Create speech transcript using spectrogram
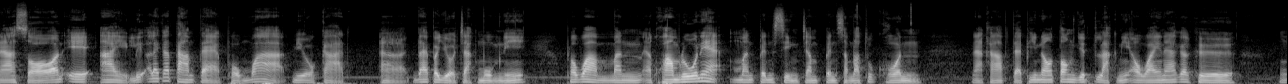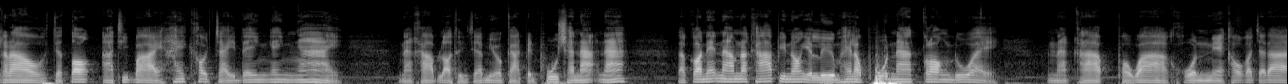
นะสอน AI หรืออะไรก็ตามแต่ผมว่ามีโอกาสได้ประโยชน์จากมุมนี้ เพราะว่ามันความรู้เนี่ยมันเป็นสิ่งจำเป็นสำหรับทุกคนนะครับแต่พี่น้องต้องยึดหลักนี้เอาไว้นะก็คือ เราจะต้องอธิบายให้เข้าใจได้ง่ายๆนะครับเราถึงจะมีโอกาสเป็นผู้ชนะนะ แล้วก็แนะนำนะครับพี่น้องอย่าลืมให้เราพูดหน้ากล้องด้วยนะครับ เพราะว่าคนเนี่ยเขาก็จะได้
